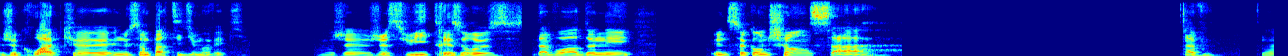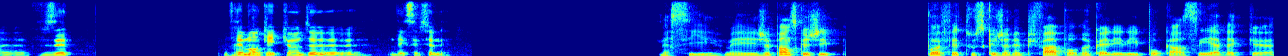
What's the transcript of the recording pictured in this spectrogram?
Je crois que nous sommes partis du mauvais pied. Je, suis très heureuse d'avoir donné une seconde chance à, à vous. Euh, vous êtes vraiment quelqu'un de d'exceptionnel. Merci, mais je pense que j'ai pas fait tout ce que j'aurais pu faire pour recoller les pots cassés avec euh,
